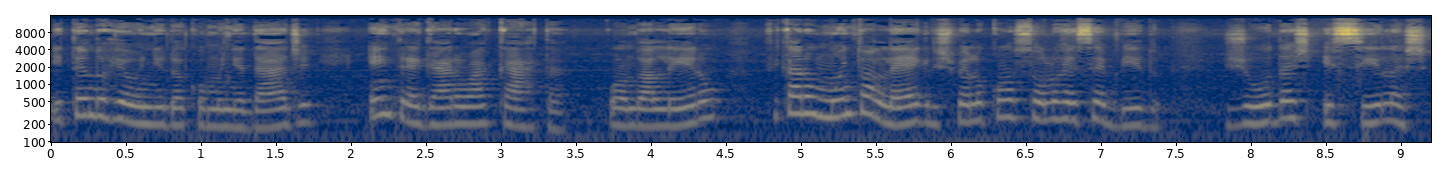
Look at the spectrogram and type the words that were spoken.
e, tendo reunido a comunidade, entregaram a carta, quando a leram, ficaram muito alegres pelo consolo recebido. Judas e Silas,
